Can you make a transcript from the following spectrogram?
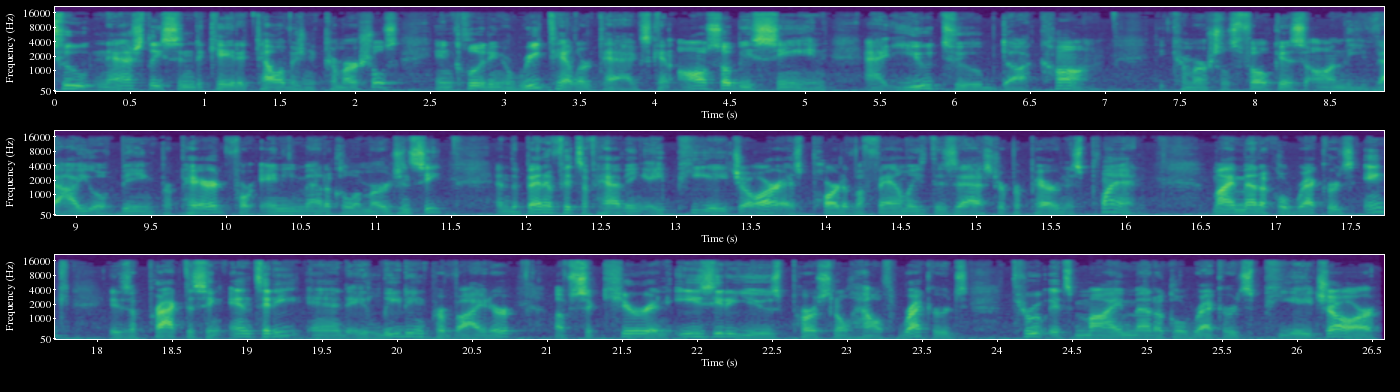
Two nationally syndicated television commercials, including retailer tags, can also be seen at youtube.com. The commercials focus on the value of being prepared for any medical emergency and the benefits of having a PHR as part of a family's disaster preparedness plan. My Medical Records Inc. is a practicing entity and a leading provider of secure and easy to use personal health records through its My Medical Records PHR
